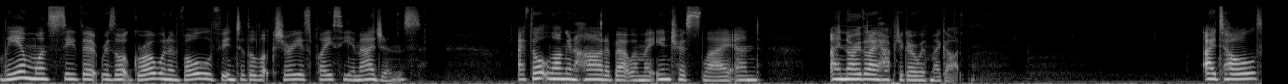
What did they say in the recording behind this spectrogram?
Liam wants to see the resort grow and evolve into the luxurious place he imagines. I thought long and hard about where my interests lie, and I know that I have to go with my gut. I told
